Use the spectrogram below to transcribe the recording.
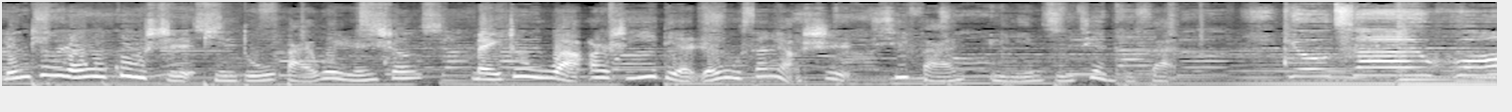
聆听人物故事，品读百味人生。每周五晚二十一点，人物三两事，西凡与您不见不散。有彩虹。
